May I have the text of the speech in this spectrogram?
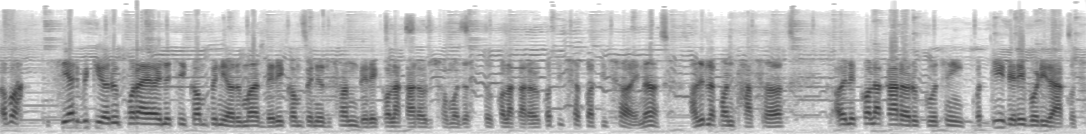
अब सिआरबिटीहरू प्रायः अहिले चाहिँ कम्पनीहरूमा धेरै कम्पनीहरू छन् धेरै कलाकारहरू छ म जस्तो कलाकारहरू कति छ कति छ होइन? हजुरलाई पनि थाहा छ। अहिले कलाकारहरूको चाहिँ कति धेरै बढिरहेको छ।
